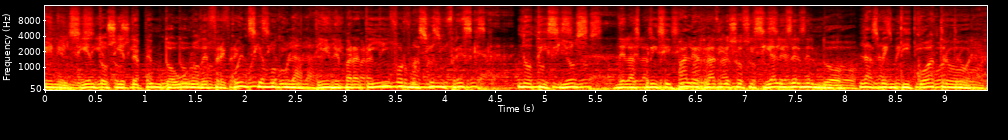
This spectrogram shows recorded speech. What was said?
En el 107.1 de frecuencia modulada tiene para ti información fresca, noticiosa, de las principales radios oficiales del mundo, las 24 horas.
